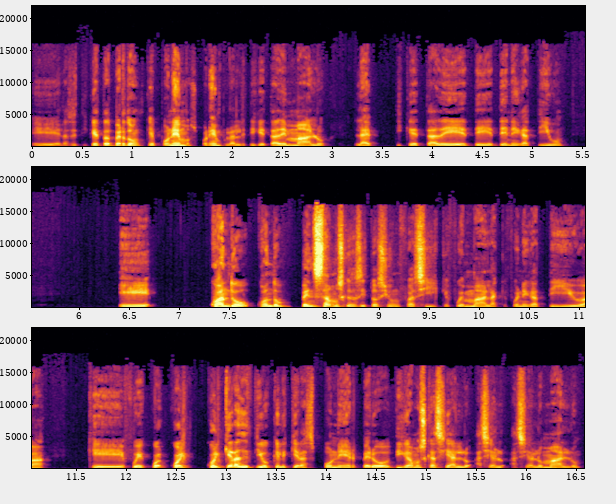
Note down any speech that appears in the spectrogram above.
eh, las etiquetas, perdón, que ponemos, por ejemplo, la etiqueta de malo la etiqueta de, negativo. Eh, cuando, cuando pensamos que esa situación fue así, que fue mala, que fue negativa, que fue cualquier adjetivo que le quieras poner, pero digamos que hacia lo, hacia, hacia lo malo,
